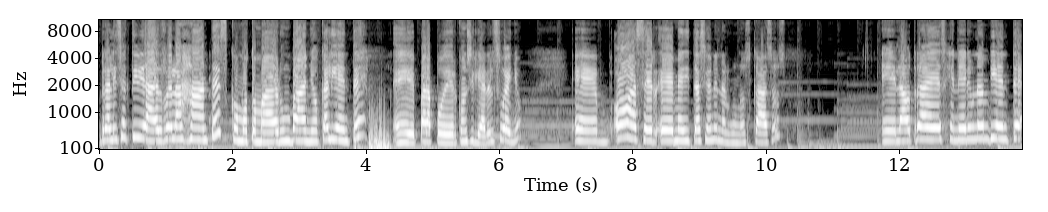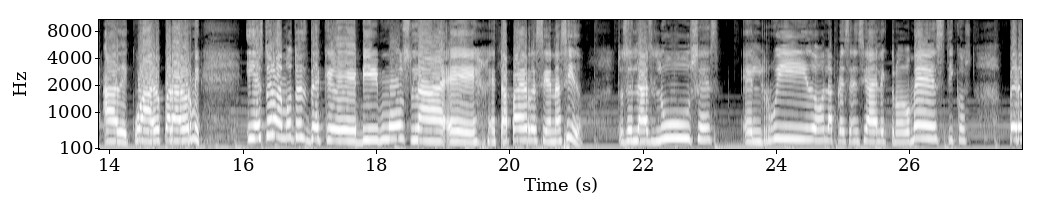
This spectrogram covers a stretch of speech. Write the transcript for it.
Realice actividades relajantes como tomar un baño caliente eh, para poder conciliar el sueño. Eh, o hacer eh, meditación en algunos casos. La otra es genere un ambiente adecuado para dormir. Y esto lo vemos desde que vimos la etapa de recién nacido. Entonces las luces, el ruido, la presencia de electrodomésticos, pero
